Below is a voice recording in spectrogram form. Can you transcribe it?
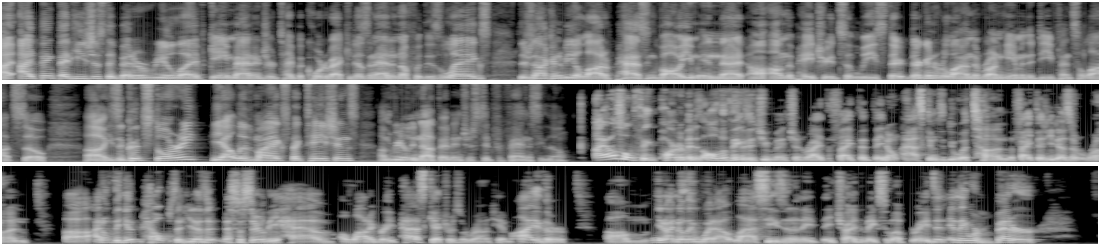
I, I think that he's just a better real life game manager type of quarterback. He doesn't add enough with his legs. There's not going to be a lot of passing volume in that on, on the Patriots at least. They're they're going to rely on the run game and the defense a lot. So uh, he's a good story. He outlived my expectations. I'm really not that interested for fantasy though. I also think part of it is all the things that you mentioned, right? The fact that they don't ask him to do a ton, the fact that he doesn't run. Uh, I don't think it helps that he doesn't necessarily have a lot of great pass catchers around him either. Um, you know, I know they went out last season and they, they tried to make some upgrades and, and they were better,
